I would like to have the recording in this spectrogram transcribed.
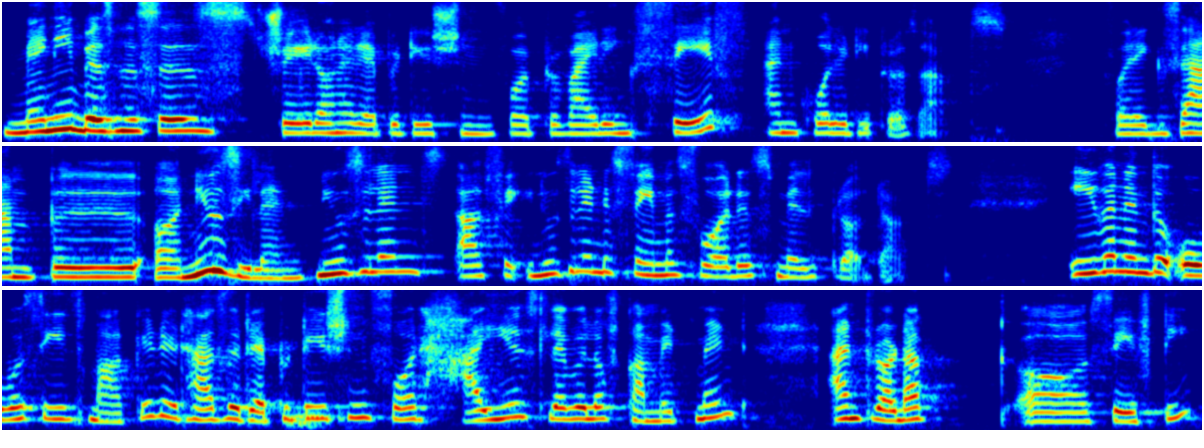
many businesses trade on a reputation for providing safe and quality products for example, uh, New Zealand. New Zealand, fa- New Zealand is famous for its milk products. Even in the overseas market, it has a reputation for highest level of commitment and product uh, safety.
